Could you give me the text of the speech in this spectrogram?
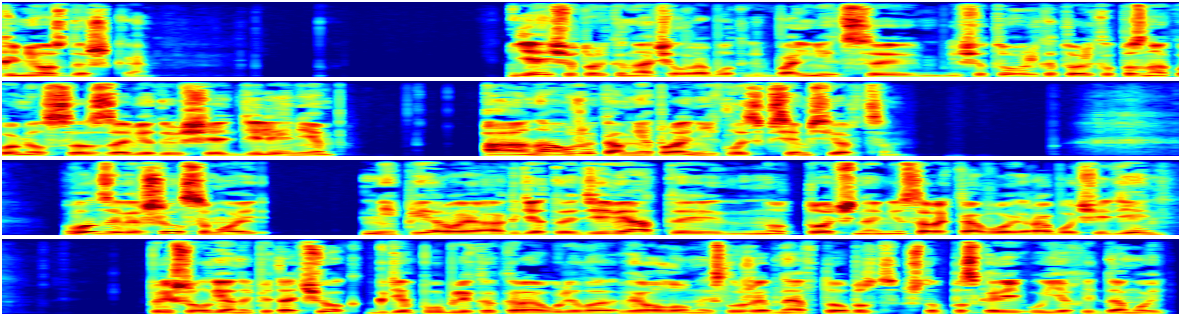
Гнездышко. Я еще только начал работать в больнице, еще только-только познакомился с заведующей отделением, а она уже ко мне прониклась всем сердцем. Вот завершился мой не первый, а где-то девятый, но точно не сороковой рабочий день. Пришел я на пятачок, где публика караулила вероломный служебный автобус, чтобы поскорее уехать домой.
